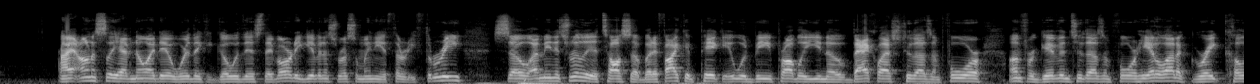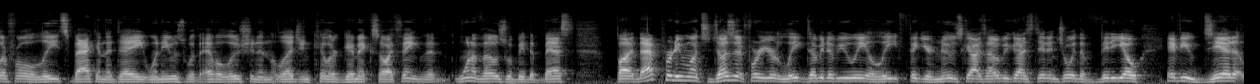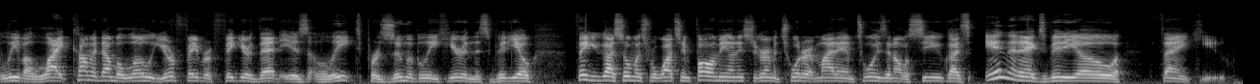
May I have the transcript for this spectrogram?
I honestly have no idea where they could go with this. They've already given us WrestleMania 33, so I mean it's really a toss-up. But if I could pick, it would be probably you know Backlash 2004, Unforgiven 2004. He had a lot of great, colorful elites back in the day when he was with Evolution and the Legend Killer gimmick. So I think that one of those would be the best. But that pretty much does it for your Leak WWE Elite Figure News, guys. I hope you guys did enjoy the video. If you did, leave a like. Comment down below your favorite figure that is leaked, presumably here in this video. Thank you guys so much for watching. Follow me on Instagram and Twitter at MyDamnToys, and I will see you guys in the next video. Thank you.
